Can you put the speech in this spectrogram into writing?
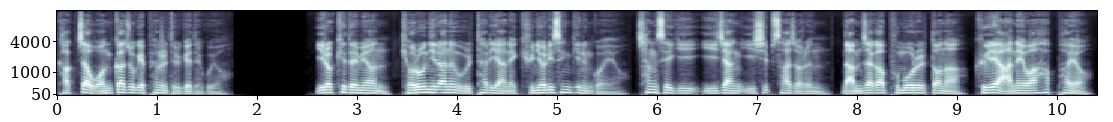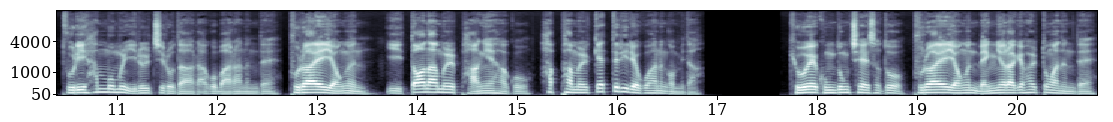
각자 원가족의 편을 들게 되고요. 이렇게 되면 결혼이라는 울타리 안에 균열이 생기는 거예요. 창세기 2장 24절은 남자가 부모를 떠나 그의 아내와 합하여 둘이 한 몸을 이룰지로다 라고 말하는데 불화의 영은 이 떠남을 방해하고 합함을 깨뜨리려고 하는 겁니다. 교회 공동체에서도 불화의 영은 맹렬하게 활동하는데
